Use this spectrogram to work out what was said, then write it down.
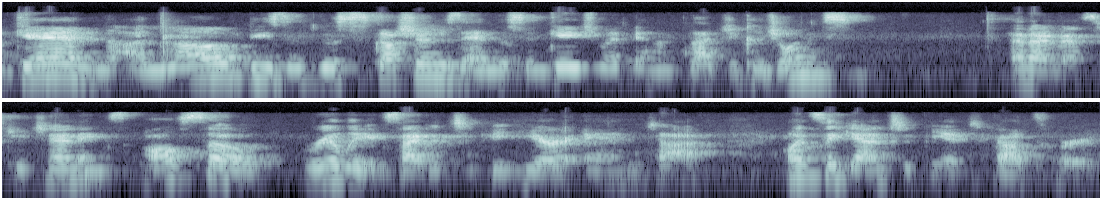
again, I love these discussions and this engagement, and I'm glad you can join us. And I'm Esther Jennings, also really excited to be here and uh, once again to be into God's Word.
